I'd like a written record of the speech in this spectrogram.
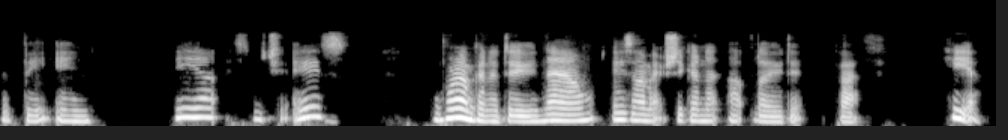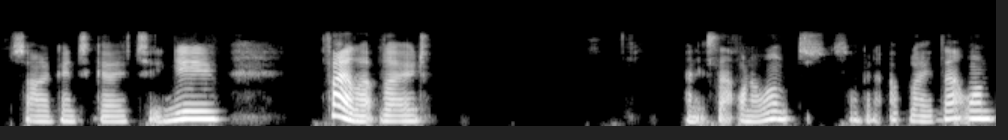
would be in here, which it is. What I'm going to do now is I'm actually going to upload it back here. So I'm going to go to New, File Upload, and it's that one I want. So I'm going to upload that one.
